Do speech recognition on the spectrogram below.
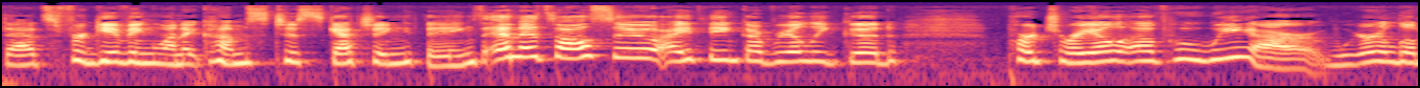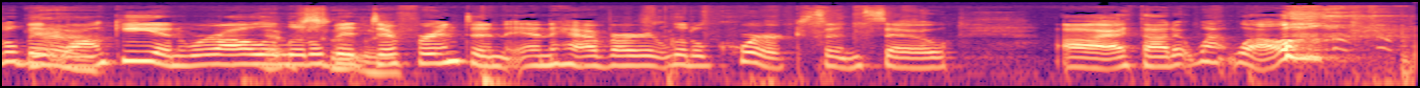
that's forgiving when it comes to sketching things, and it's also, I think, a really good portrayal of who we are. We're a little bit Yeah. wonky and we're all a little bit different and, and have our little quirks. And so uh, I thought it went well.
